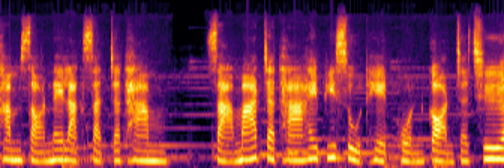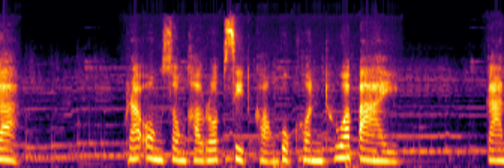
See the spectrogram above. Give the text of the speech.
คำสอนในหลักสัจธรรม สามารถจะท้าให้พิสูจน์เหตุผลก่อนจะเชื่อ พระองค์ทรงเคารพสิทธิ์ของบุคคลทั่วไป การ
